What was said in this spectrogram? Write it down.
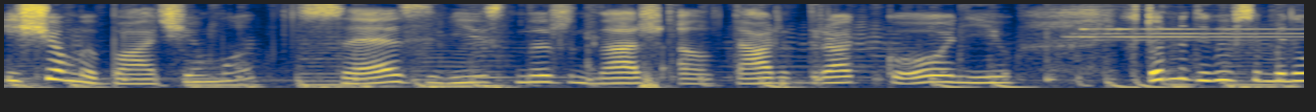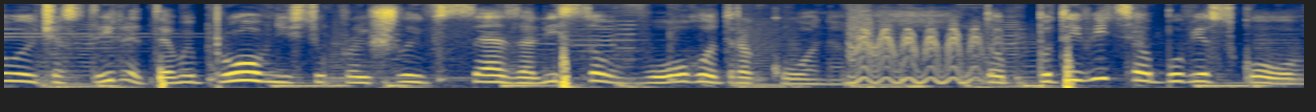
І що ми бачимо? Це, звісно ж, наш алтар драконів. Хто не дивився минулої частини, де ми повністю пройшли все за лісового дракона, то подивіться обов'язково,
